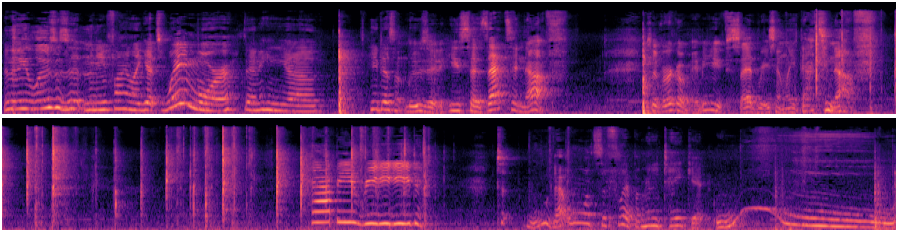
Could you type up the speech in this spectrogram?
And then he loses it, and then he finally gets way more than he, uh, he doesn't lose it. He says, that's enough. So Virgo, maybe you've said recently, that's enough. Happy read. Ooh, that one wants to flip. I'm gonna take it. Ooh,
